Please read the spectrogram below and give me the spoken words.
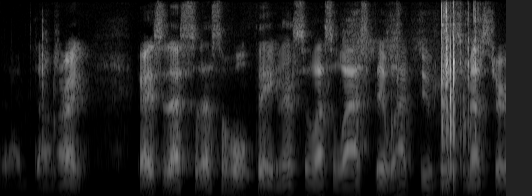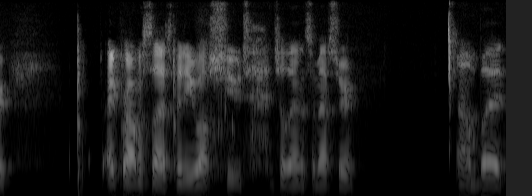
And I'm done. All right, guys. So that's that's the whole thing. That's the that's the last bit we'll have to do for the semester. I promise the last video I'll shoot until the end of the semester. Um, but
